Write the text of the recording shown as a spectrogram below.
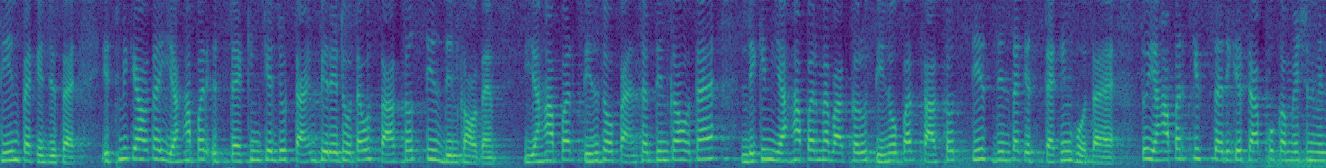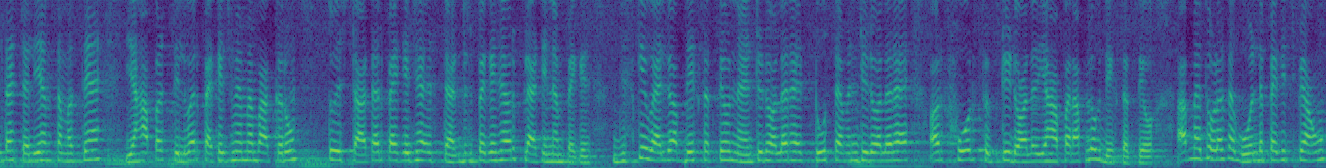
तीन पैकेजेस है, इसमें क्या होता है, यहाँ पर स्टैकिंग के जो टाइम पीरियड होता है, वो सात दिन का होता है। यहाँ पर तीन सौ पैंसठ दिन का होता है, लेकिन यहाँ पर मैं बात करूँ तीनों पर 730 दिन तक स्टैकिंग होता है। तो यहाँ पर किस तरीके से आपको कमीशन मिलता है, चलिए हम समझते हैं। यहाँ पर सिल्वर पैकेज में मैं बात करूँ तो स्टार्टर पैकेज है स्टैंडर्ड पैकेज है और प्लेटिनम पैकेज जिसकी वैल्यू आप देख सकते हो, नाइन्टी डॉलर है, टू डॉलर है और फोर डॉलर यहाँ पर आप लोग देख सकते हो। अब मैं थोड़ा सा गोल्ड पैकेज पे आऊँ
